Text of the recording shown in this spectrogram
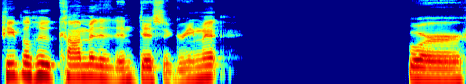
people who commented in disagreement were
